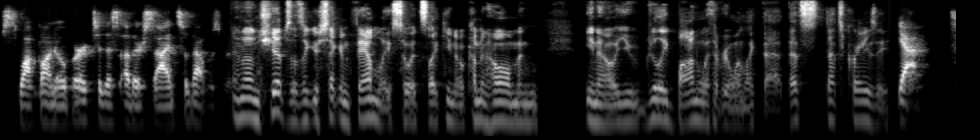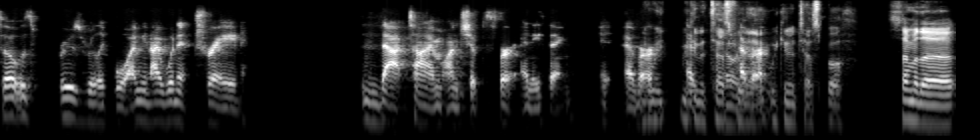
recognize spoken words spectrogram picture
swap on over to this other side. So that was really And on ships, that's like your second family. So it's like, you know, coming home and, you know, you really bond with everyone like that. That's, that's crazy. yeah. So it was, it was really cool. I mean, I wouldn't trade that time on ships for anything ever. We, we can attest for that. We can attest both. Some of the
